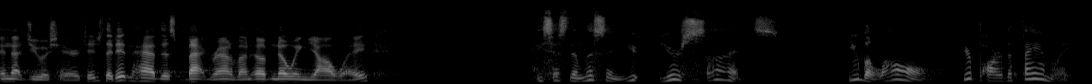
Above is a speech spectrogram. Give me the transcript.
in that Jewish heritage. They didn't have this background of, of knowing Yahweh. And he says to them, Listen, you, you're sons. You belong. You're part of the family.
